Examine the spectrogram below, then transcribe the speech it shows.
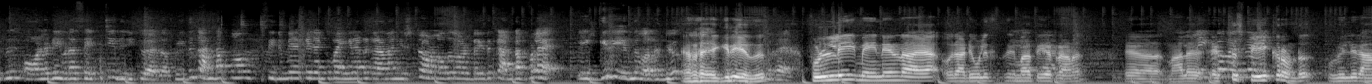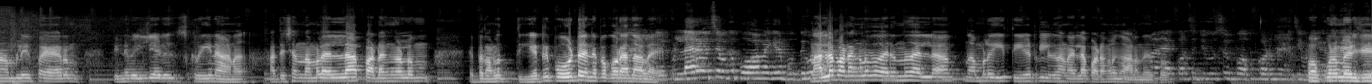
ഇത് ഓൾറെഡി ഇവിടെ സെറ്റ് ചെയ്തിരിക്കുവായിരുന്നു. അപ്പൊ ഇത് കണ്ടപ്പോ സിനിമയൊക്കെ ഞങ്ങൾക്ക് ഭയങ്കരമായിട്ട് കാണാൻ ഇഷ്ടമുള്ളത് കൊണ്ട് ഇത് കണ്ടപ്പോഴേ എഗ്രി എന്ന് പറഞ്ഞു. എഗ്രി ചെയ്ത്. ഫുള്ളി മെയിന്റൈൻഡ് ആയ ഒരു അടിപൊളി സിനിമ തിയേറ്റർ ആണ്. നാല് എട്ട് സ്പീക്കറുണ്ട് വലിയൊരു ആംപ്ലിഫയറും പിന്നെ വലിയൊരു സ്ക്രീനാണ് അത്യാവശ്യം നമ്മളെല്ലാ പടങ്ങളും ഇപ്പൊ നമ്മൾ തിയേറ്ററിൽ പോയിട്ട് തന്നെ ഇപ്പൊ കുറെ നാളെ പിള്ളേരെ വെച്ച് നമുക്ക് പോകാൻ ഭയങ്കര ബുദ്ധിമുട്ടാണ്. നല്ല പടങ്ങൾ വരുന്നതെല്ലാം നമ്മൾ ഈ തിയേറ്ററിൽ ഇരുന്നാണ് എല്ലാ പടങ്ങളും കാണുന്നത് ഇപ്പൊ. പോപ്കോൺ മേടിച്ച്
